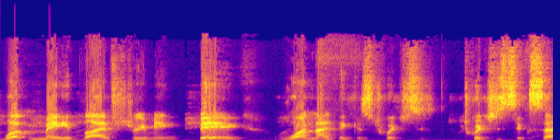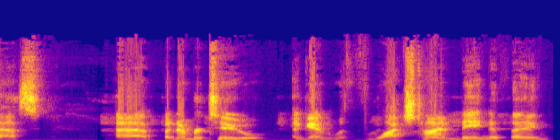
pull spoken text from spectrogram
What made live streaming big, one, I think, is Twitch, Twitch's success. Uh, but number two, again, with watch time being a thing,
